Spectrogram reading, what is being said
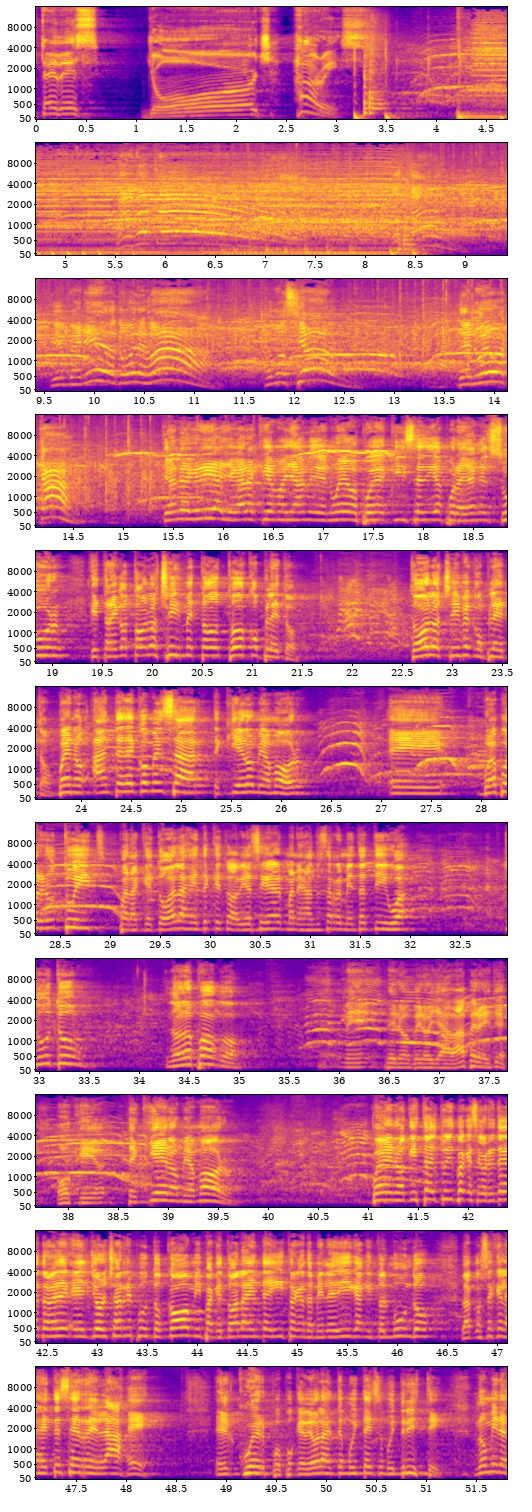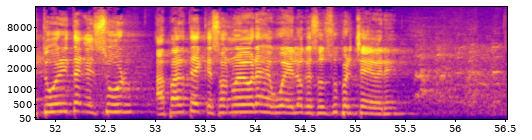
Ustedes, George Harris. ¡Buenas noches! ¿Cómo están? Bienvenidos, ¿cómo les va? ¡Qué emoción! De nuevo acá. Qué alegría llegar aquí a Miami de nuevo después de 15 días por allá en el sur, que traigo todos los chismes, todo, todo completo. Todos los chismes completos. Bueno, antes de comenzar, te quiero, mi amor. eh, voy a poner un tweet para que toda la gente que todavía sigue manejando esa herramienta antigua, tú, tú, no lo pongo. Me- pero, pero ya va, pero este- te quiero, mi amor. Bueno, aquí está el tweet para que se conecten a través de elgeorgeharris.com y para que toda la gente de Instagram también le digan y todo el mundo. La cosa es que la gente se relaje el cuerpo, porque veo a la gente muy tensa, muy triste. No, mira, estuve ahorita en el sur, aparte de que son nueve horas de vuelo, que son súper chéveres.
